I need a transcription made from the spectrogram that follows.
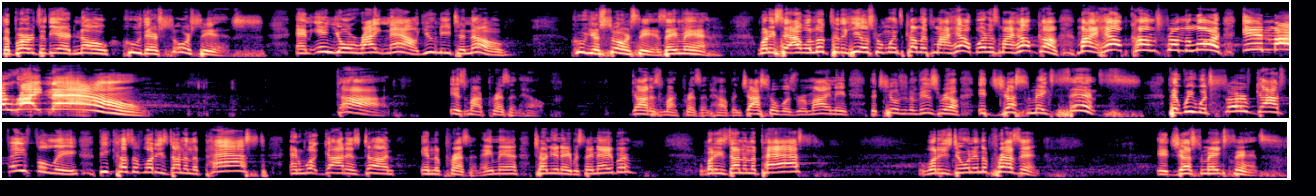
The birds of the air know who their source is. And in your right now, you need to know who your source is. Amen. What he say? I will look to the hills from whence cometh my help. Where does my help come? My help comes from the Lord in my right now. God is my present help. God is my present help. And Joshua was reminding the children of Israel, it just makes sense that we would serve God faithfully because of what He's done in the past and what God has done in the present. Amen. Turn your neighbor. Say, neighbor, what He's done in the past, what He's doing in the present. It just makes sense.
